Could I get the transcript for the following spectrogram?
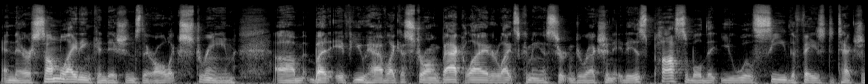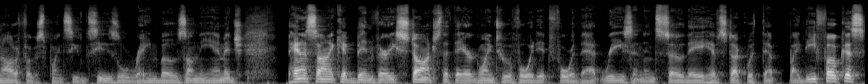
And there are some lighting conditions, they're all extreme, um, but if you have like a strong backlight or lights coming in a certain direction, it is possible that you will see the phase detection autofocus points. You see these little rainbows on the image. Panasonic have been very staunch that they are going to avoid it for that reason, and so they have stuck with depth by defocus.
